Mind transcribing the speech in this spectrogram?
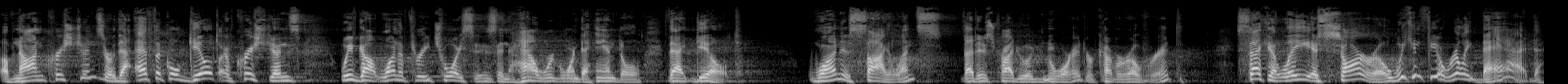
of non Christians or the ethical guilt of Christians, we've got one of three choices in how we're going to handle that guilt. One is silence, that is, try to ignore it or cover over it. Secondly, is sorrow. We can feel really bad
